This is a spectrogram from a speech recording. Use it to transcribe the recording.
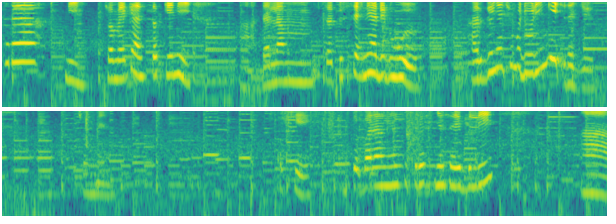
tada ni comel kan stokin ni dalam satu set ni ada dua. Harganya cuma RM2 saja. Comel ok untuk barang yang seterusnya saya beli ha,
